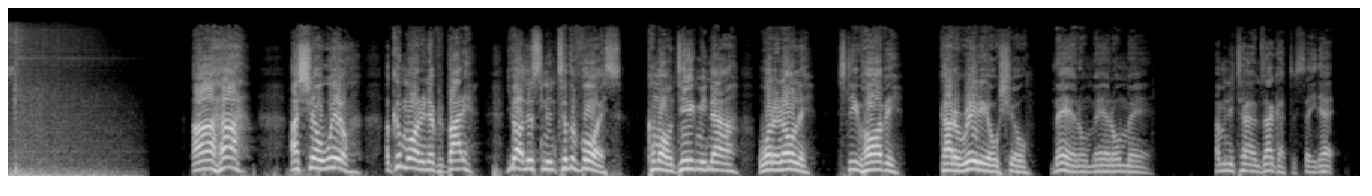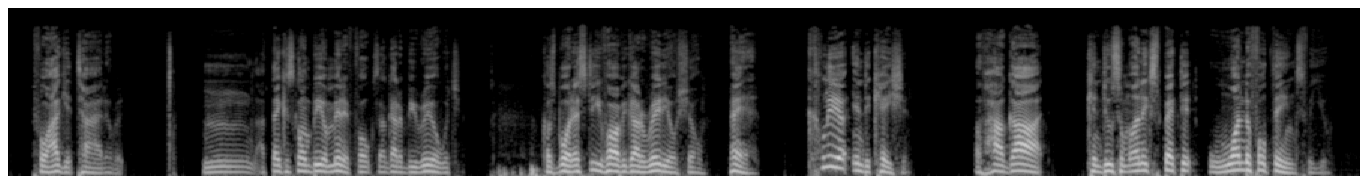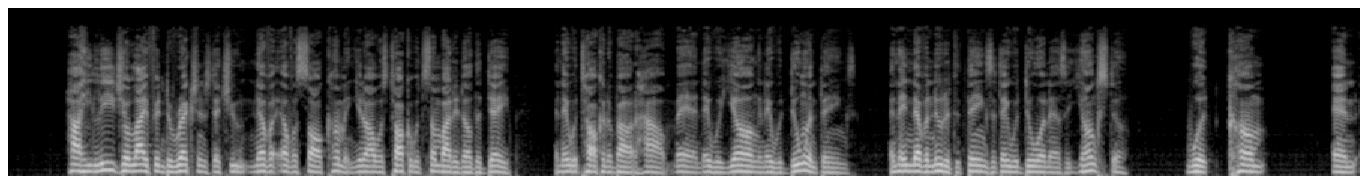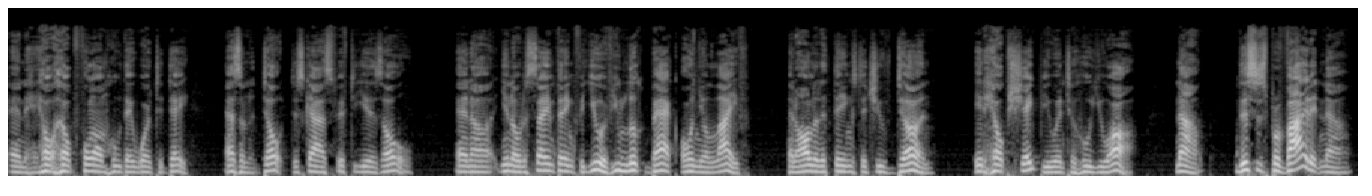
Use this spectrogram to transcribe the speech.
Uh huh. I sure will. Uh, good morning, everybody. You are listening to The Voice. Come on, dig me now. One and only. Steve Harvey got a radio show. Man, oh man, oh man. How many times I got to say that before I get tired of it? Mm, I think it's going to be a minute, folks. I got to be real with you. Because, boy, that Steve Harvey got a radio show. Man, clear indication of how God can do some unexpected, wonderful things for you how he leads your life in directions that you never ever saw coming. You know, I was talking with somebody the other day and they were talking about how, man, they were young and they were doing things and they never knew that the things that they were doing as a youngster would come and and help help form who they were today. As an adult, this guy's 50 years old. And uh, you know, the same thing for you. If you look back on your life and all of the things that you've done, it helps shape you into who you are. Now, this is provided now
